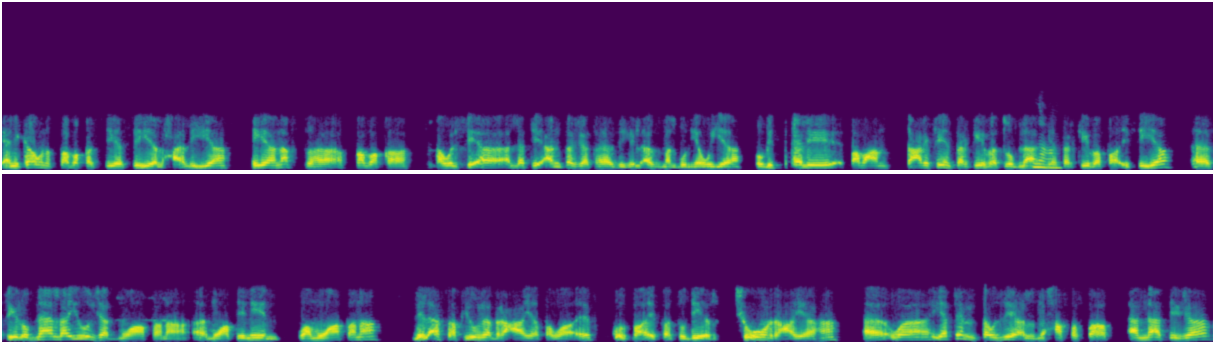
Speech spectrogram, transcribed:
يعني كون الطبقة السياسية الحالية هي نفسها الطبقة أو الفئة التي أنتجت هذه الأزمة البنيوية وبالتالي طبعا تعرفين تركيبة لبنان نعم. هي تركيبة طائفية. آه، في لبنان لا يوجد مواطنة آه، مواطنين ومواطنة. للأسف يوجد رعايا طوائف كل طائفة تدير شؤون رعاياها. ويتم توزيع المحافظات الناتجة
